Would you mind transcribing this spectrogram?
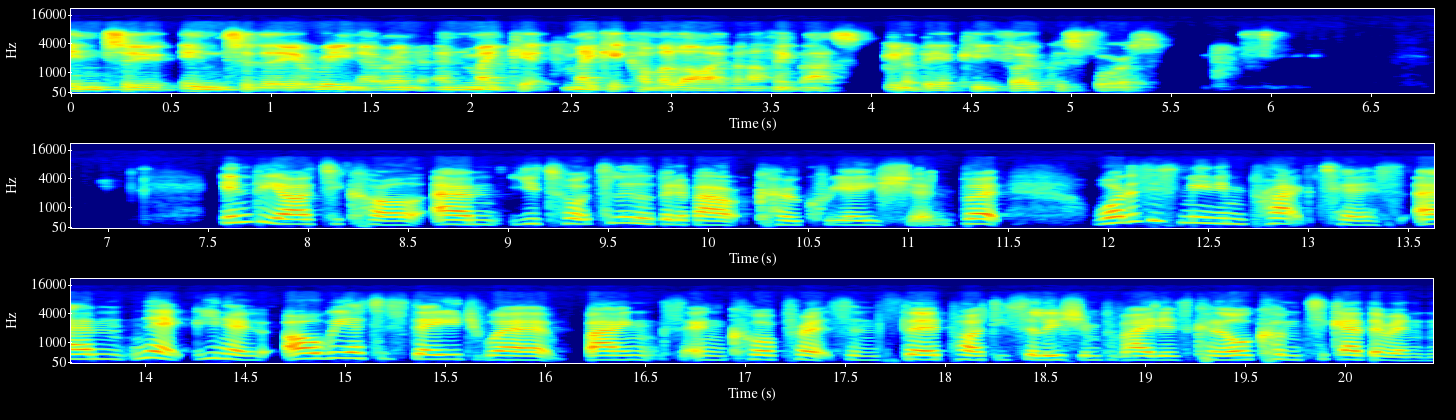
into into the arena and, and make it make it come alive. And I think that's going to be a key focus for us. In the article, um, you talked a little bit about co-creation, but what does this mean in practice? Um, Nick, you know, are we at a stage where banks and corporates and third-party solution providers can all come together and,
